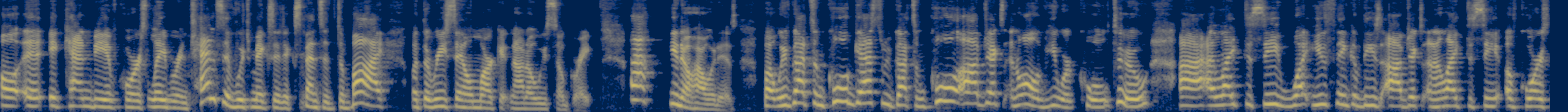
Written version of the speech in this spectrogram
all it, it can be, of course, labor intensive, which makes it expensive to buy, but the resale market not always so great. Ah, you know how it is. But we've got some cool guests, we've got some cool objects, and all of you are cool too. Uh, I like to see what you think of these objects, and I like to see, of course,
